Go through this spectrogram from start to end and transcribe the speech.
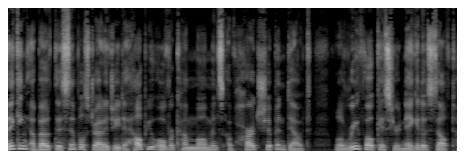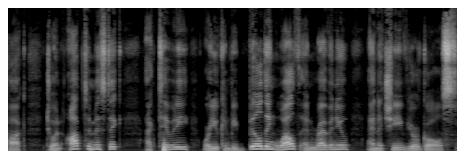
Thinking about this simple strategy to help you overcome moments of hardship and doubt will refocus your negative self talk to an optimistic activity where you can be building wealth and revenue and achieve your goals.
